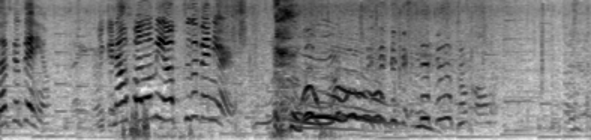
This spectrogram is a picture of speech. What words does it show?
Let's continue. You can now follow me up to the vineyard.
